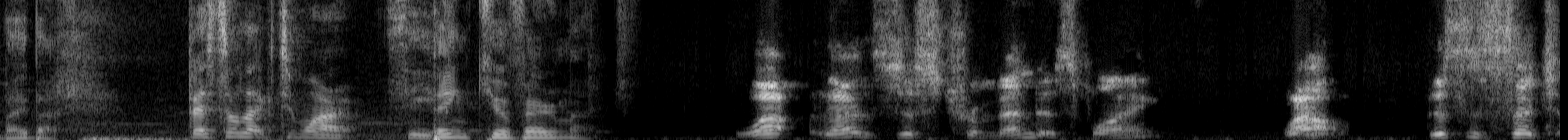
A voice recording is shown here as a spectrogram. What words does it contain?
Bye bye. Best of luck tomorrow. See you. Thank you very much. Wow, that's just tremendous playing. Wow, this is such.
